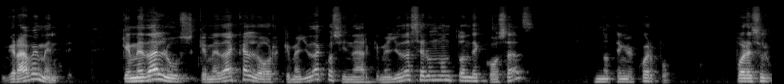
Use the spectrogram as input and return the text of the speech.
gravemente, que me da luz, que me da calor, que me ayuda a cocinar, que me ayuda a hacer un montón de cosas, no tenga cuerpo? Por eso el,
